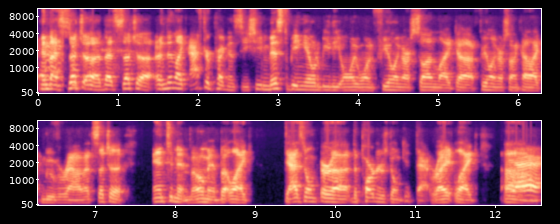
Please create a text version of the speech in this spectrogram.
and that's such a that's such a and then like after pregnancy she missed being able to be the only one feeling our son like uh feeling our son kind of like move around. That's such a intimate moment but like dads don't or uh, the partners don't get that right? Like um, yeah,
